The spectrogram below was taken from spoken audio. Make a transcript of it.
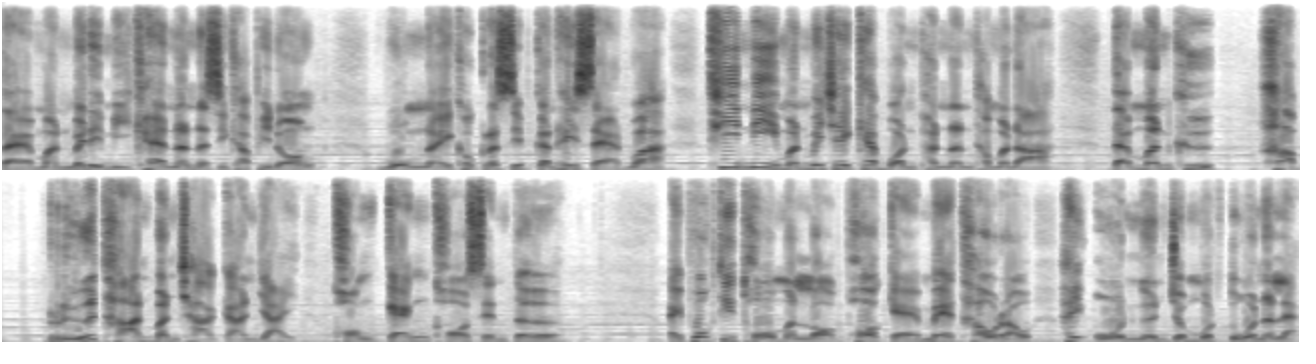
แต่มันไม่ได้มีแค่นั้นนะสิครับพี่น้อง วงในเขากระซิบกันให้แสดว่าที่นี่มันไม่ใช่แค่บ่อนพนันธรรมดา แต่มันคือหับหรือฐานบัญชาการใหญ่ของแก๊งคอเซนเตอร์ ไอ้พวกที่โทรมันหลอกพ่อแก่แม่เท่าเราให้โอนเงินจนหมดตัวนั่นแหละ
